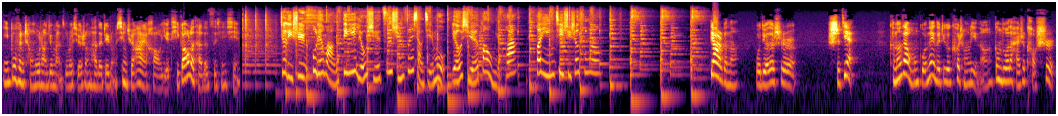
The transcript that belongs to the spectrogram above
一部分程度上就满足了学生他的这种兴趣爱好，也提高了他的自信心。这里是互联网第一留学咨询分享节目《留学爆米花》，欢迎继续收听哦。第二个呢，我觉得是实践。可能在我们国内的这个课程里呢，更多的还是考试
